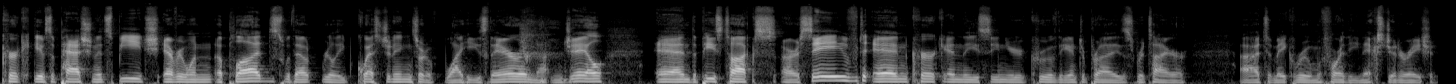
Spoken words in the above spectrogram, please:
Kirk gives a passionate speech. Everyone applauds without really questioning sort of why he's there and not in jail. And the peace talks are saved, and Kirk and the senior crew of the Enterprise retire uh, to make room for the next generation.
